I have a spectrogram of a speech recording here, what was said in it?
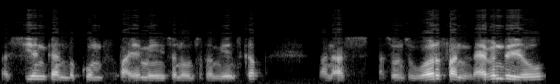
'n uh, seën kan bekom vir baie mense in ons gemeenskap. Want as as ons hoor van Lavender Hill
